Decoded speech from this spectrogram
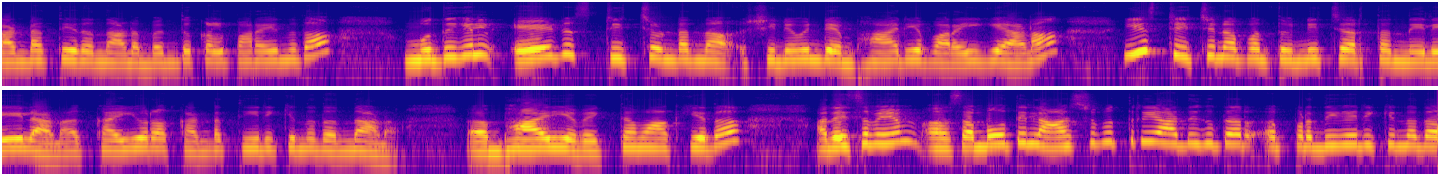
കണ്ടെത്തിയതെന്നാണ് ബന്ധുക്കൾ പറയുന്നത്. മുതുകിൽ ഏഴ് സ്റ്റിച്ച് ഉണ്ടെന്ന് ഷിനുവിന്റെ ഭാര്യ പറയുകയാണ്. ഈ സ്റ്റിച്ചിനൊപ്പം തുന്നിച്ചേർത്ത നിലയിലാണ് കയ്യുറ കണ്ടെത്തിയിരിക്കുന്നതെന്നാണ് ഭാര്യ വ്യക്തമാക്കിയത്. അതേസമയം സംഭവത്തിൽ ആശുപത്രി അധികൃതർ പ്രതികരിക്കുന്നത്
